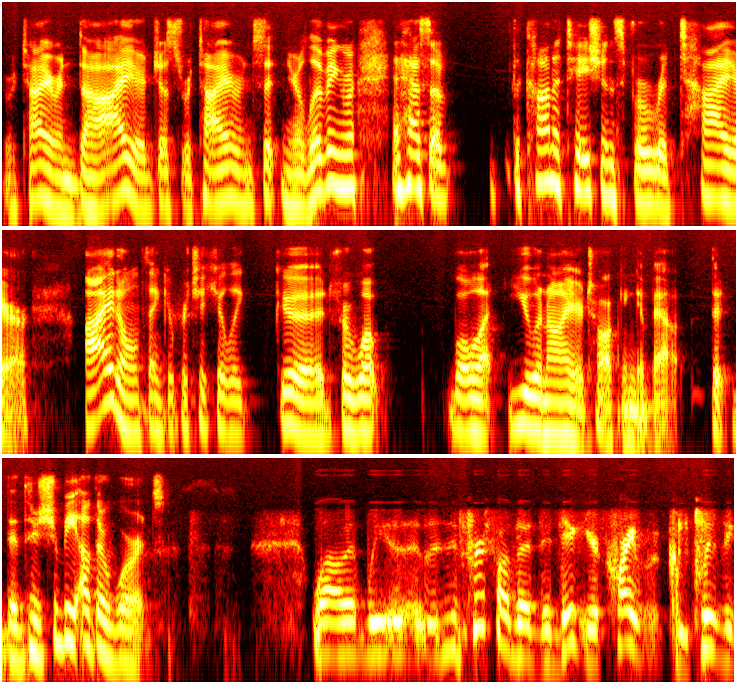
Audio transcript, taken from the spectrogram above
retire and die, or just retire and sit in your living room. It has a the connotations for retire. I don't think are particularly good for what well what you and I are talking about. There, there should be other words. Well, we first of all, the, the you're quite completely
